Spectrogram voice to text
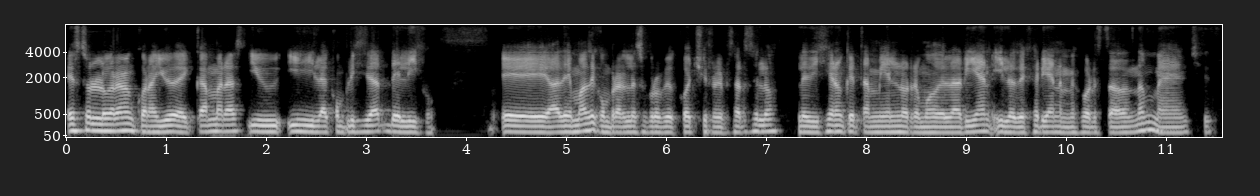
Esto lo lograron con ayuda de cámaras y, la complicidad del hijo. Eh, además de comprarle su propio coche y regresárselo, le dijeron que también lo remodelarían y lo dejarían en mejor estado. No manches,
